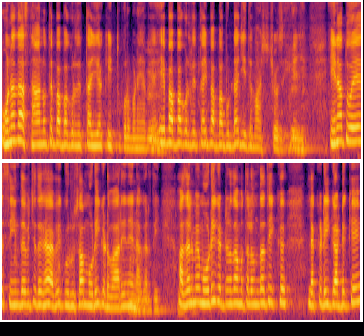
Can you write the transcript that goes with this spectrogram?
ਉਹਨਾਂ ਦਾ ਸਥਾਨ ਉੱਤੇ ਬਾਬਾ ਗੁਰਦਿੱਤਾ ਜੀ ਦਾ ਕੀਰਤਪੁਰ ਬਣਿਆ ਪਿਆ। ਇਹ ਬਾਬਾ ਗੁਰਦਿੱਤਾ ਜੀ ਬਾਬਾ ਬੁੱਢਾ ਜੀ ਦੇ ਵੰਸ਼ ਚੋਂ ਸੀਗੇ ਜੀ। ਇਹਨਾਂ ਤੋਂ ਇਹ ਸੀਨ ਦੇ ਵਿੱਚ ਦਿਖਾਇਆ ਵੀ ਗੁਰੂ ਸਾਹਿਬ ਮੋੜੀ ਗੜਵਾ ਰਹੇ ਨੇ ਨਗਰ ਦੀ। ਅਸਲ ਵਿੱਚ ਮੋੜੀ ਗੱਡਣ ਦਾ ਮਤਲਬ ਹੁੰਦਾ ਸੀ ਇੱਕ ਲੱਕੜੀ ਗੱਡ ਕੇ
